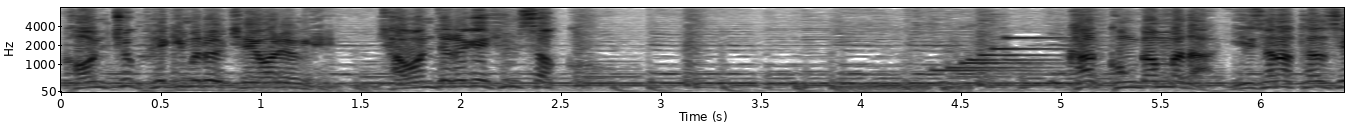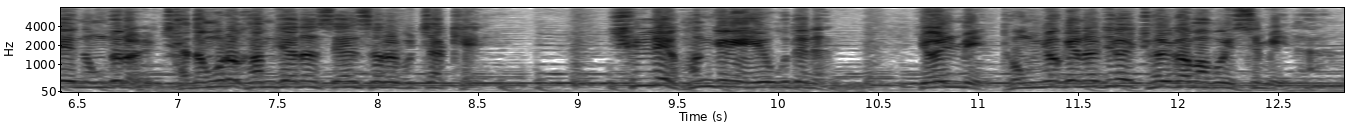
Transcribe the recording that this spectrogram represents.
건축 폐기물을 재활용해 자원절약에 힘썼고 각 공간마다 이산화탄소의 농도를 자동으로 감지하는 센서를 부착해 실내 환경에 요구되는 열및 동력 에너지를 절감하고 있습니다.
